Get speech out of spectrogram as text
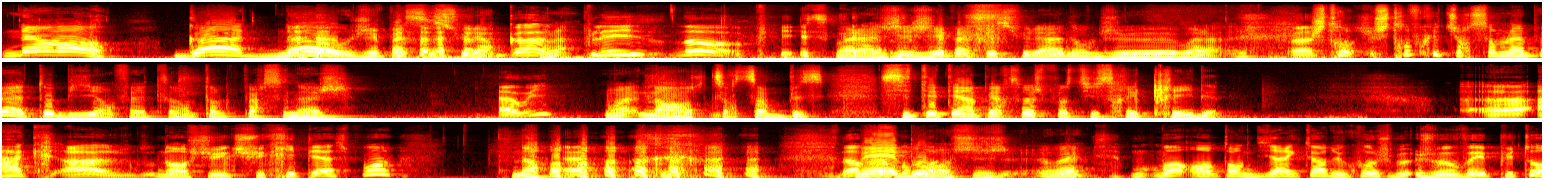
No, God, no. J'ai passé celui-là. God, Voilà. please, no, please. Voilà, j'ai passé celui-là, donc je voilà. Ouais, Je trouve, je trouve que tu ressembles un peu à Toby en fait en tant que personnage. Ah oui? Ouais, non, tu ressembles plus. Si t'étais un perso, je pense que tu serais Creed. Euh, ah, ah, non, je suis, je suis creepy à ce point. Non, Non, mais bah, bon, moi, je- je- ouais. moi, en tant que directeur, du coup, je me, je me voyais plutôt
